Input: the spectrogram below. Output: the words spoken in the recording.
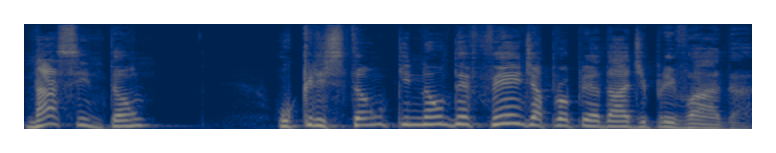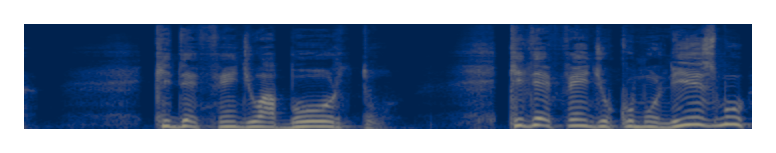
Nasce então o cristão que não defende a propriedade privada, que defende o aborto, que defende o comunismo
